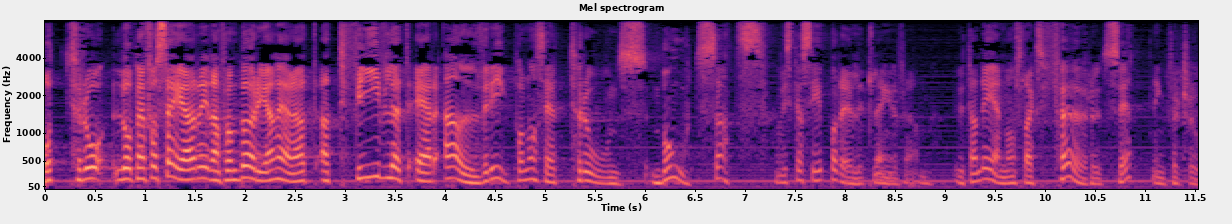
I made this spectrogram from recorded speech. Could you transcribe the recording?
Och tro, låt mig få säga redan från början här att, att tvivlet är aldrig på något sätt trons motsats. Vi ska se på det lite längre fram. Utan det är någon slags förutsättning för tro.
